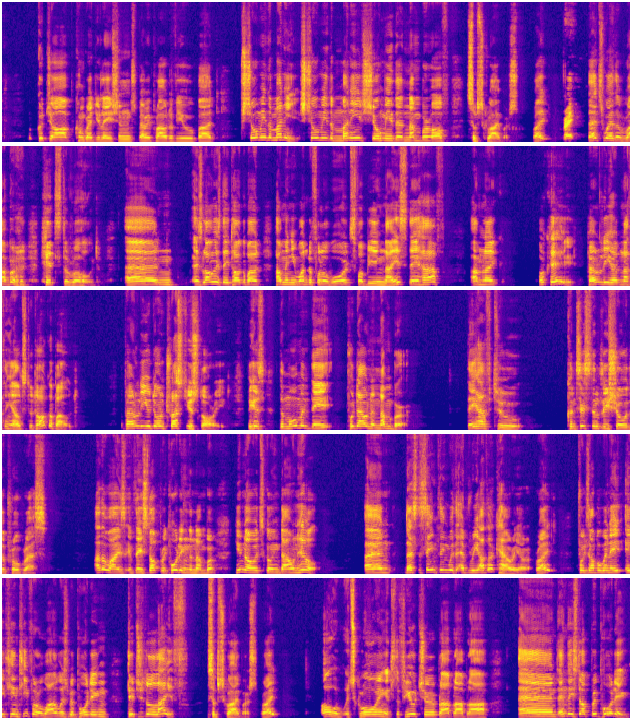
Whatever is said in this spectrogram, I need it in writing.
Good job congratulations very proud of you but show me the money show me the money show me the number of subscribers right? Right. That's where the rubber hits the road. And as long as they talk about how many wonderful awards for being nice they have, I'm like, okay, apparently you have nothing else to talk about. Apparently you don't trust your story. Because the moment they put down a number, they have to consistently show the progress. Otherwise, if they stop reporting the number, you know it's going downhill. And that's the same thing with every other carrier, right? For example, when AT&T for a while was reporting digital life subscribers, right? Oh, it's growing, it's the future, blah blah blah. And then they stopped reporting.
